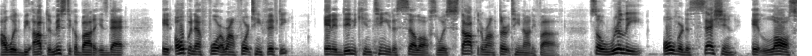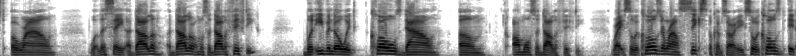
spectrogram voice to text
I would be optimistic about it is that it opened at four around 1450 and it didn't continue to sell off. So it stopped at around 1395. So really over the session, it lost around well, let's say a dollar, a dollar, almost a dollar fifty. But even though it closed down um almost a dollar fifty, right? So it closed around six. Okay, I'm sorry. So it closed it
